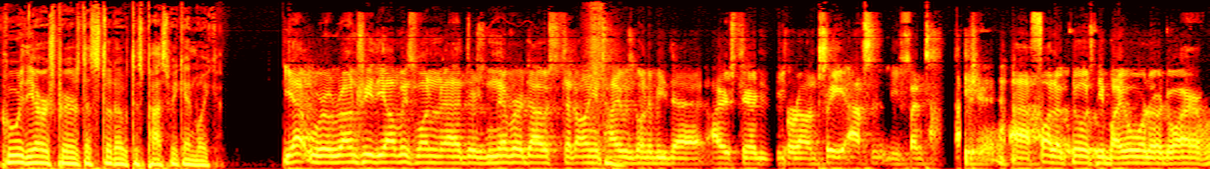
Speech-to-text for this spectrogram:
who are the Irish players that stood out this past weekend, Mike? Yeah, we're round three, the obvious one. Uh, there's never a doubt that Áine Tighe was going to be the Irish player for round three. Absolutely fantastic. Uh, followed closely by Orla O'Dwyer,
